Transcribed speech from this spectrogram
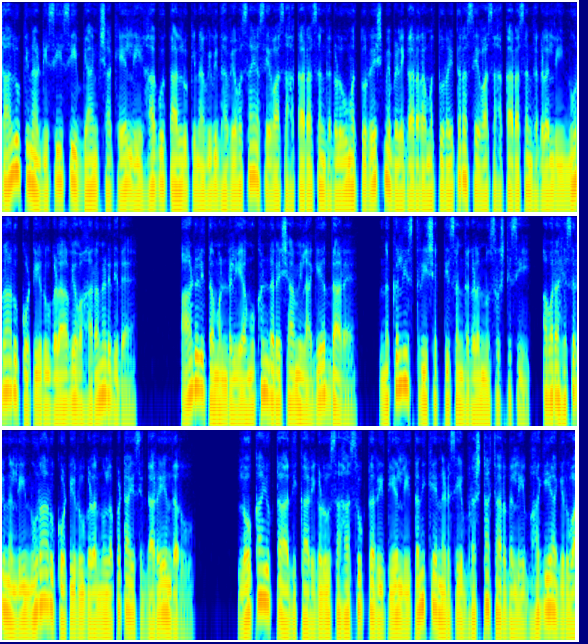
ತಾಲೂಕಿನ ಡಿಸಿಸಿ ಬ್ಯಾಂಕ್ ಶಾಖೆಯಲ್ಲಿ ಹಾಗೂ ತಾಲೂಕಿನ ವಿವಿಧ ವ್ಯವಸಾಯ ಸೇವಾ ಸಹಕಾರ ಸಂಘಗಳು ಮತ್ತು ರೇಷ್ಮೆ ಬೆಳೆಗಾರರ ಮತ್ತು ರೈತರ ಸೇವಾ ಸಹಕಾರ ಸಂಘಗಳಲ್ಲಿ ನೂರಾರು ಕೋಟಿ ರುಗಳ ವ್ಯವಹಾರ ನಡೆದಿದೆ. ಆಡಳಿತ ಮಂಡಳಿಯ ಮುಖಂಡರೇ ಶಾಮೀಲಾಗಿ ಇದ್ದಾರೆ ನಕಲಿ ಸ್ತ್ರೀಶಕ್ತಿ ಸಂಘಗಳನ್ನು ಸೃಷ್ಟಿಸಿ ಅವರ ಹೆಸರಿನಲ್ಲಿ ನೂರಾರು ಕೋಟಿ ರುಗಳನ್ನು ಲಪಟಾಯಿಸಿದ್ದಾರೆ ಎಂದರು. ಲೋಕಾಯುಕ್ತ ಅಧಿಕಾರಿಗಳು ಸಹ ಸೂಕ್ತ ರೀತಿಯಲ್ಲಿ ತನಿಖೆ ನಡೆಸಿ ಭ್ರಷ್ಟಾಚಾರದಲ್ಲಿ ಭಾಗಿಯಾಗಿರುವ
